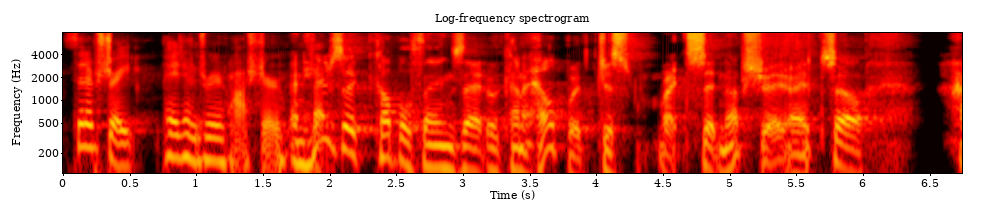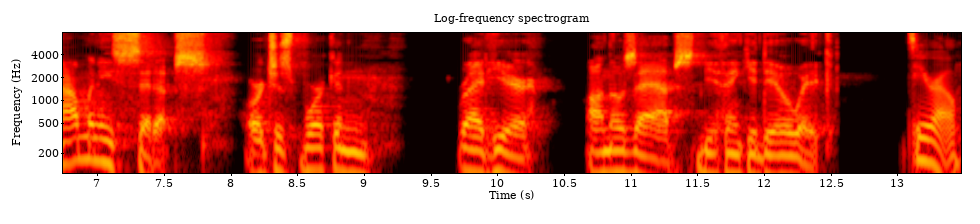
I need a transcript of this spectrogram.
Sit up straight, pay attention to your posture. And here's a couple things that would kind of help with just right sitting up straight, right? So, how many sit-ups or just working right here on those abs do you think you do a week? Zero.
